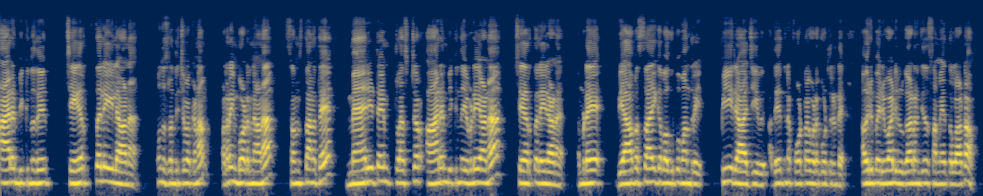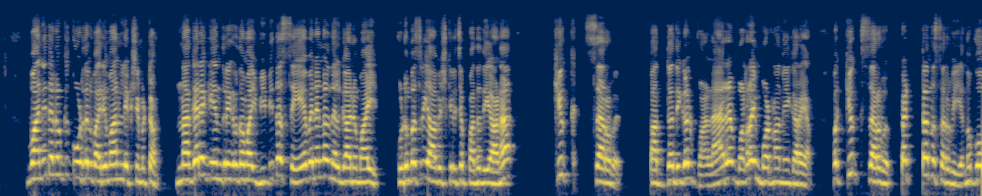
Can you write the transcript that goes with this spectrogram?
ആരംഭിക്കുന്നത് ചേർത്തലയിലാണ്. ഒന്ന് ശ്രദ്ധിച്ചു വെക്കണം. വളരെ ഇമ്പോർട്ടന്റ് ആണ്. സംസ്ഥാനത്തെ മാരിടൈം ക്ലസ്റ്റർ ആരംഭിക്കുന്നത് എവിടെയാണ്? ചേർത്തലയിലാണ്. നമ്മുടെ വ്യാവസായിക വകുപ്പ് മന്ത്രി പി രാജീവ് അദ്ദേഹത്തിന്റെ ഫോട്ടോ ഇവിടെ കൊടുത്തിട്ടുണ്ട്. ആ ഒരു പരിപാടി ഉദ്ഘാടനം ചെയ്ത സമയത്തുള്ള കേട്ടോ. വനിതകൾക്ക് കൂടുതൽ വരുമാനം ലക്ഷ്യമിട്ടും നഗര കേന്ദ്രീകൃതമായി വിവിധ സേവനങ്ങൾ നൽകാനുമായി കുടുംബശ്രീ ആവിഷ്കരിച്ച പദ്ധതിയാണ് ക്യുക്ക് സെർവ്. പദ്ധതികൾ വളരെ വളരെ ഇമ്പോർട്ടന്റ് ആണ് നിങ്ങൾക്ക് അറിയാം അപ്പൊ ക്യുക്ക് സെർവ് പെട്ടെന്ന് സെർവ് ചെയ്യുക. നോക്കൂ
